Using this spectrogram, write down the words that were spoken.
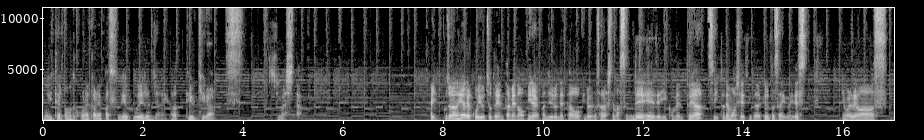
向いてると思うんで、これからやっぱすげえ増えるんじゃないかなっていう気がしました。はい。こちらの部屋ではこういうちょっとエンタメの未来を感じるネタをいろいろ探してますんで、えー、ぜひコメントやツイートでも教えていただけると幸いです。ありがとうございます。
